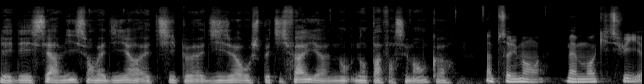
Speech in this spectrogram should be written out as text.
les, des services, on va dire, type Deezer ou Spotify, n'ont pas forcément encore. Absolument. Même moi qui suis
